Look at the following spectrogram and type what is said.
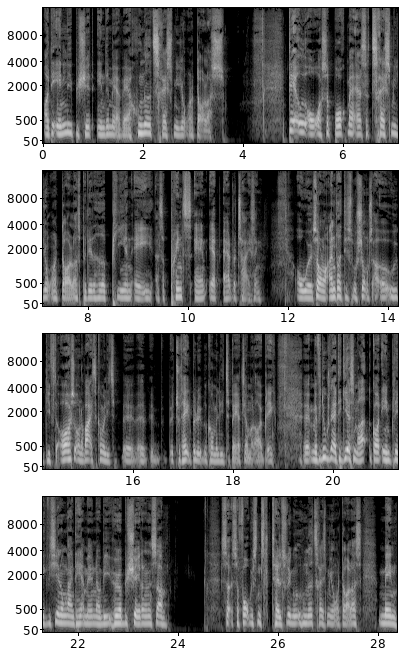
og det endelige budget endte med at være 160 millioner dollars. Derudover så brugte man altså 60 millioner dollars på det, der hedder P&A, altså Prints and Advertising. Og øh, så var der nogle andre distributionsudgifter også undervejs. Det kommer lige til, øh, øh, øh, totalbeløbet kommer lige tilbage til om et øjeblik. Øh, men fidusen er, at det giver så meget godt indblik. Vi siger nogle gange det her med, når vi hører budgetterne, så så, så får vi sådan en talslyng ud 160 millioner dollars. Men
